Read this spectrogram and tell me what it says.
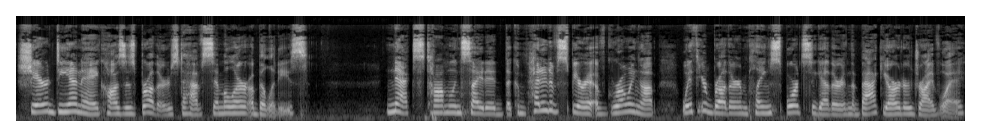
Shared DNA causes brothers to have similar abilities. Next, Tomlin cited the competitive spirit of growing up with your brother and playing sports together in the backyard or driveway.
